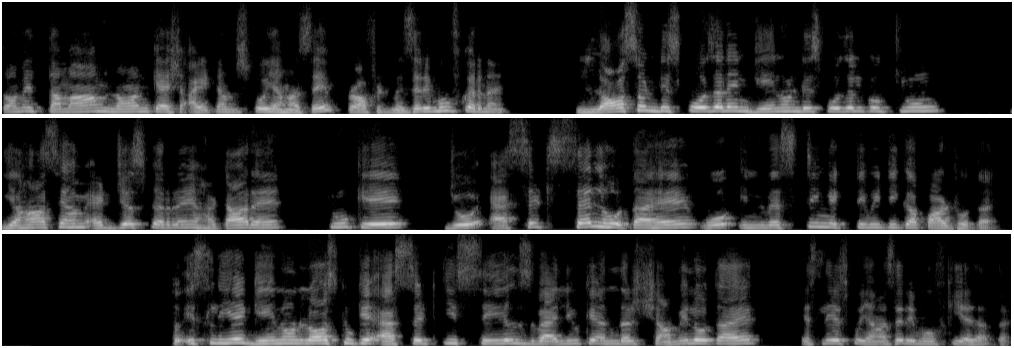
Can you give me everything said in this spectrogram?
तो हमें तमाम नॉन कैश आइटम्स को यहाँ से प्रॉफिट में से रिमूव करना है। Loss on disposal and gain on disposal को क्यों यहाँ से हम एडजस्ट कर रहे हैं, हटा रहे हैं, क्योंकि जो एसेट सेल होता है, वो इन्वेस्टिंग एक्टिविटी का पार्ट होता है। तो इसलिए गेन और लॉस क्योंकि एसेट की सेल्स वैल्यू के अंदर शामिल होता है, इसलिए इसको यहाँ से रिमूव किया जाता है।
